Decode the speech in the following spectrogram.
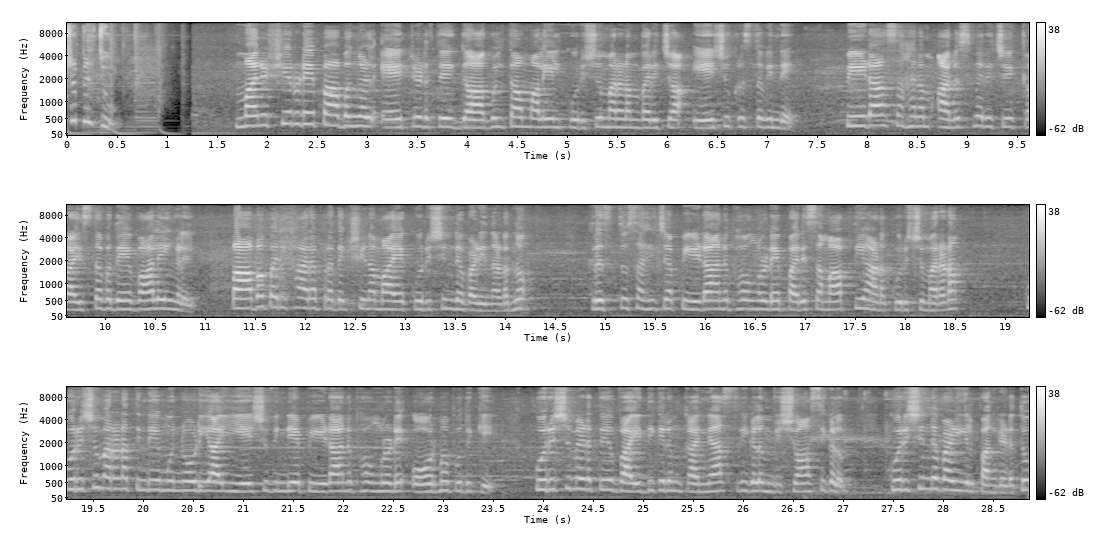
triple two. മനുഷ്യരുടെ പാപങ്ങൾ ഏറ്റെടുത്ത് ഗാഗുൽത്ത മലയിൽ കുരിശുമരണം വരിച്ച യേശുക്രിസ്തുവിന്റെ പീഡാസഹനം അനുസ്മരിച്ച് ക്രൈസ്തവ ദേവാലയങ്ങളിൽ പാപപരിഹാര പ്രദക്ഷിണമായ കുരിശിന്റെ വഴി നടന്നു. ക്രിസ്തു സഹിച്ച പീഡാനുഭവങ്ങളുടെ പരിസമാപ്തിയാണ് കുരിശുമരണം. കുരിശുമരണത്തിന്റെ മുന്നോടിയായി യേശുവിന്റെ പീഡാനുഭവങ്ങളുടെ ഓർമ്മ പുതുക്കി കുരിശുമെടുത്ത് വൈദികരും കന്യാസ്ത്രീകളും വിശ്വാസികളും കുരിശിന്റെ വഴിയിൽ പങ്കെടുത്തു.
